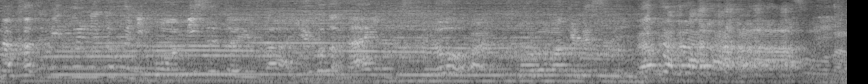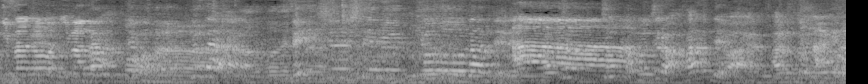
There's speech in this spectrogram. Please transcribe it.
まあ、和美君に特にこうミスというか言うことはないんですけど、ボロ負けですね今の今の普段練習してる挙動なんでね、まあ、ちょちょっともちろんハンデはあると思うけど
